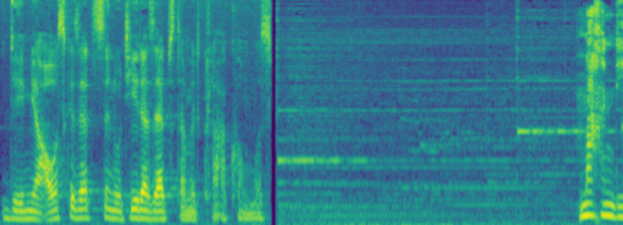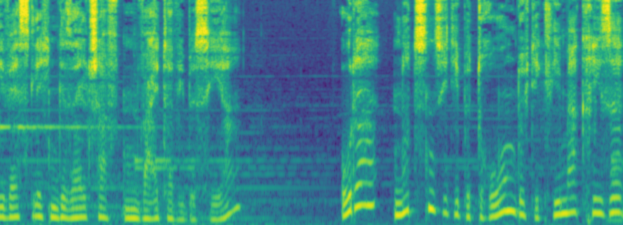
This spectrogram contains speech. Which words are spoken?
dem ja ausgesetzt sind und jeder selbst damit klarkommen muss? Machen die westlichen Gesellschaften weiter wie bisher? Oder nutzen sie die Bedrohung durch die Klimakrise,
